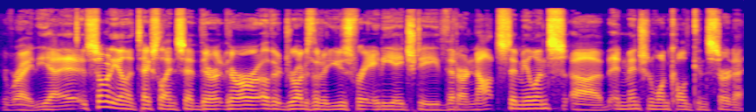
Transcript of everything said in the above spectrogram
Right. Yeah. Uh, Somebody on the text line said there there are other drugs that are used for ADHD that are not stimulants, uh, and mentioned one called Concerta.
